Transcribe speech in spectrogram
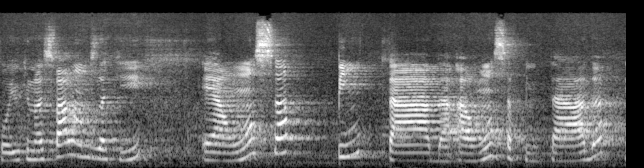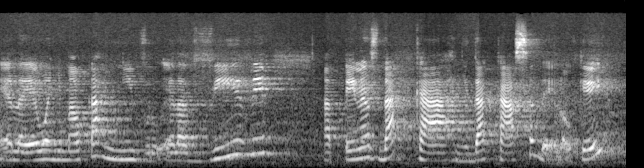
Foi o que nós falamos aqui. É a onça pintada. A onça pintada, ela é um animal carnívoro. Ela vive apenas da carne, da caça dela, ok?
